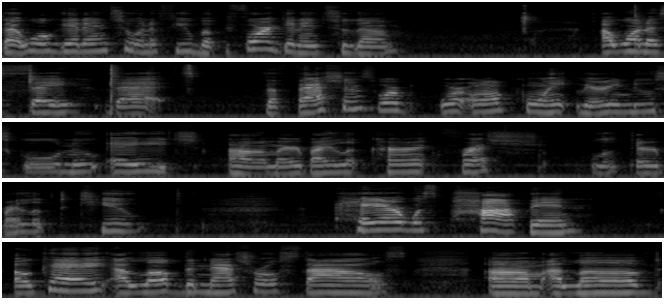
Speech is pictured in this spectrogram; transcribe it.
that we'll get into in a few. But before I get into them, I want to say that the fashions were were on point very new school new age um everybody looked current fresh looked everybody looked cute hair was popping okay i love the natural styles um i loved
